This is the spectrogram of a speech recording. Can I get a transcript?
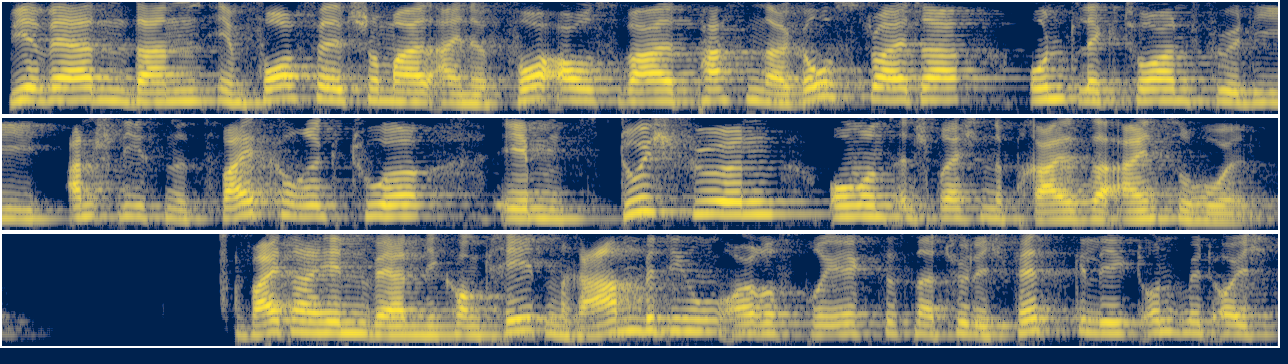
Wir werden dann im Vorfeld schon mal eine Vorauswahl passender Ghostwriter und Lektoren für die anschließende Zweitkorrektur eben durchführen, um uns entsprechende Preise einzuholen. Weiterhin werden die konkreten Rahmenbedingungen eures Projektes natürlich festgelegt und mit euch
